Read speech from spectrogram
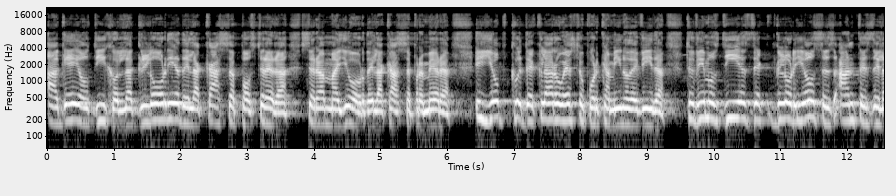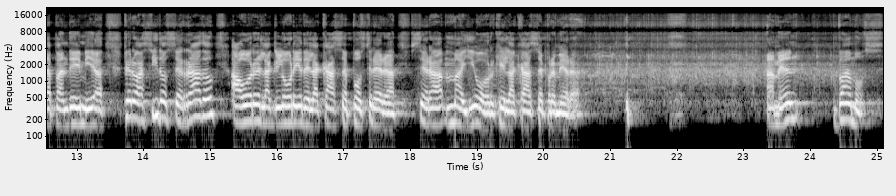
Ageo dijo, la gloria de la casa postrera será mayor de la casa primera. Y yo declaro esto por camino de vida. Tuvimos días de gloriosos antes de la pandemia, pero ha sido cerrado. Ahora la gloria de la casa postrera será mayor que la casa primera. Amén. Vamos.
